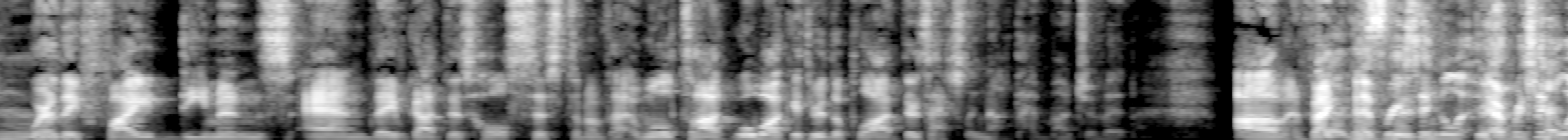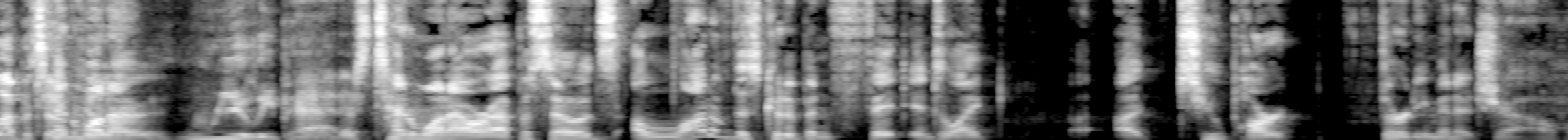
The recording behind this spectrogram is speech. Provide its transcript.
where they fight demons, and they've got this whole system of that. And we'll talk. We'll walk you through the plot. There's actually not that much of it. Um, in fact, Yeah, every single every single episode 10 feels hour- really padded. There's 10 one hour episodes. A lot of this could have been fit into like a two part, 30 minute show.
